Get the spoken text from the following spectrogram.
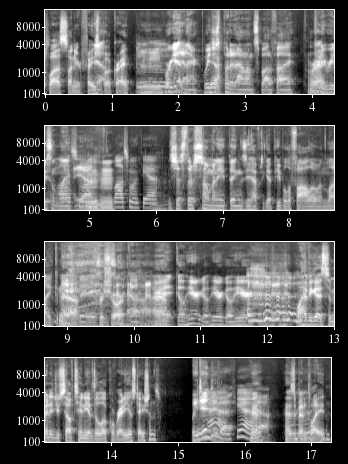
plus on your Facebook, right? We're getting there. We Yeah. just put it out on Spotify Right. pretty recently. Last Yeah. month. Last month, yeah. It's just there's so many things you have to get people to follow and like Yeah, nowadays. for It's sure. like, uh, all right, go here, go here, go here. Well, have you guys submitted yourself to any of the local radio stations? We did do have, that. yeah. Yeah. Has it been played?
